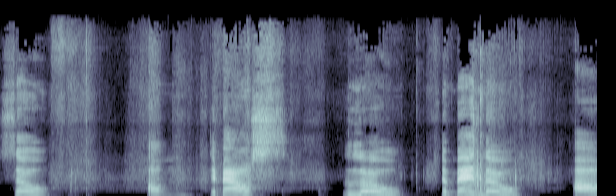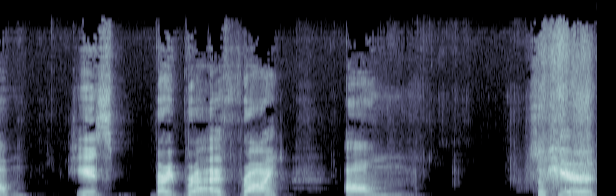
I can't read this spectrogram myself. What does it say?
so um, the mouse low, the man low, um, he is very brave, right? Um, so here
